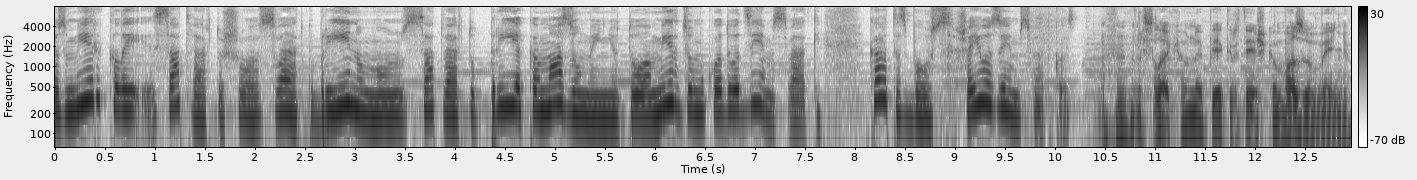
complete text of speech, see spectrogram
uz mirkli satvertu šo svētku brīnumu, satvertu prieka mazumiņu, to mirdzumu, ko dod Ziemassvētki. Kā tas būs šajos Ziemassvētkos? Es laikam nepiekritīšu, ka mazumiņu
